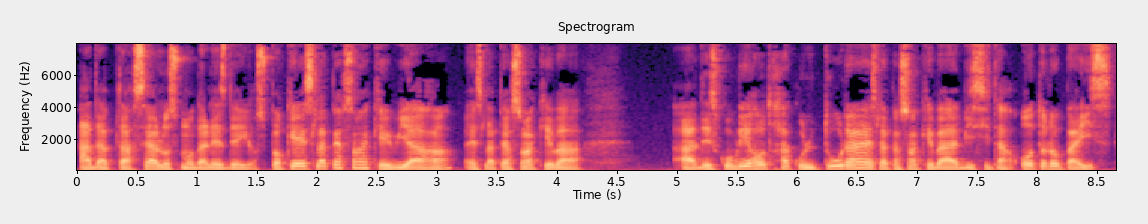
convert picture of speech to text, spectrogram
adaptarse a los modales de ellos. Porque es la persona que viaja, es la persona que va a descubrir otra cultura, es la persona que va a visitar otro país,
